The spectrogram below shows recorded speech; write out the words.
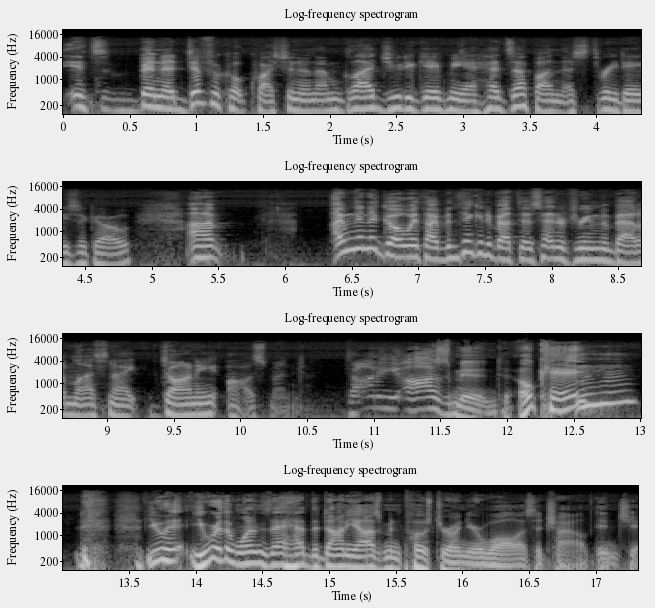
it's been a difficult question, and I'm glad Judy gave me a heads up on this three days ago. Um, I'm going to go with, I've been thinking about this, had a dream about him last night, Donny Osmond. Donny Osmond. Okay, Mm-hmm. you you were the ones that had the Donny Osmond poster on your wall as a child, didn't you?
